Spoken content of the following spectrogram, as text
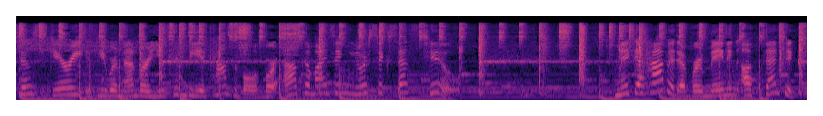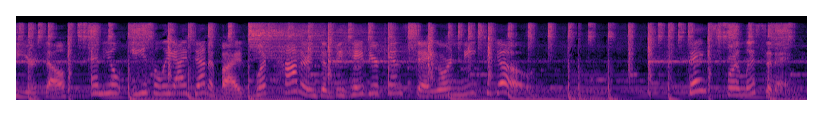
so scary if you remember you can be accountable for alchemizing your success too. Make a habit of remaining authentic to yourself and you'll easily identify what patterns of behavior can stay or need to go. Thanks for listening.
